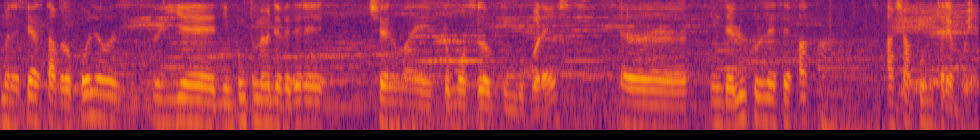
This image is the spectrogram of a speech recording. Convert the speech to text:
Mănăstirea Stavropoleos e, din punctul meu de vedere, cel mai frumos loc din București, uh, unde lucrurile se fac așa cum trebuie.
